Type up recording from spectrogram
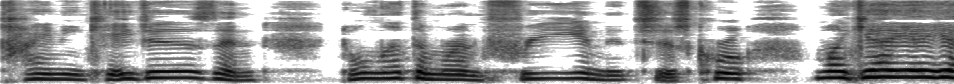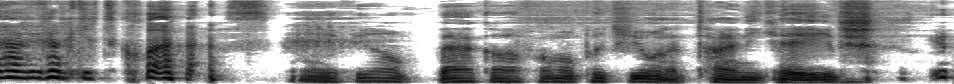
tiny cages and don't let them run free and it's just cruel? I'm like, yeah, yeah, yeah, I gotta get to class. Hey, if you don't back off, I'm gonna put you in a tiny cage.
